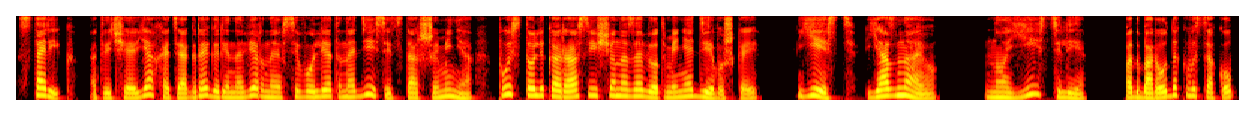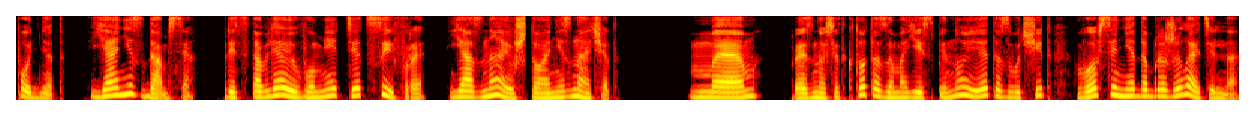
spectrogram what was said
«Старик», — отвечаю я, хотя Грегори, наверное, всего лет на десять старше меня. Пусть только раз еще назовет меня девушкой. «Есть, я знаю». Но есть ли? Подбородок высоко поднят. Я не сдамся. Представляю в уме те цифры. Я знаю, что они значат. «Мэм», — произносит кто-то за моей спиной, и это звучит вовсе недоброжелательно.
